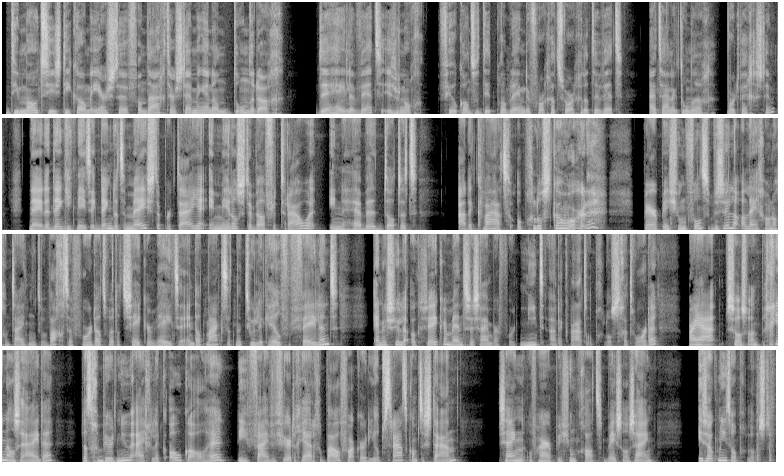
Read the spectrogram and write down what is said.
die moties die komen eerst eh, vandaag ter stemming en dan donderdag de hele wet. Is er nog veel kans dat dit probleem ervoor gaat zorgen dat de wet uiteindelijk donderdag wordt weggestemd? Nee, dat denk ik niet. Ik denk dat de meeste partijen inmiddels er wel vertrouwen in hebben dat het adequaat opgelost kan worden per pensioenfonds. We zullen alleen gewoon nog een tijd moeten wachten voordat we dat zeker weten. En dat maakt het natuurlijk heel vervelend. En er zullen ook zeker mensen zijn waarvoor het niet adequaat opgelost gaat worden. Maar ja, zoals we aan het begin al zeiden, dat gebeurt nu eigenlijk ook al. Hè? Die 45-jarige bouwvakker die op straat komt te staan, zijn of haar pensioengat, meestal zijn, is ook niet opgelost.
